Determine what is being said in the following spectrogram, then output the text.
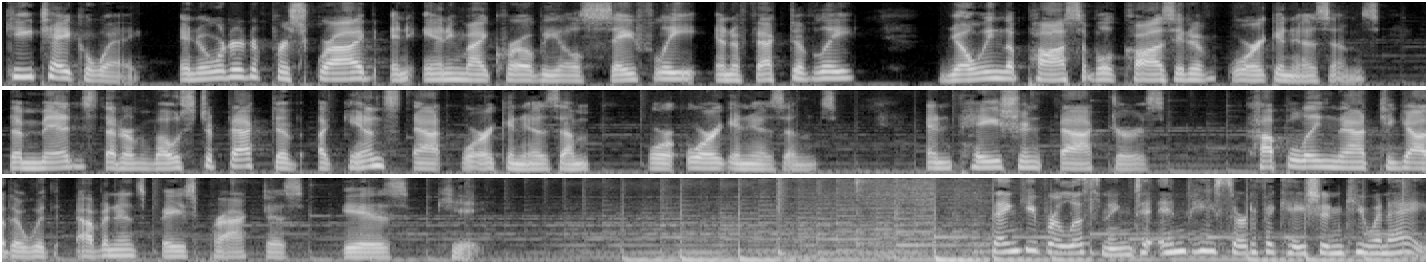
Key takeaway in order to prescribe an antimicrobial safely and effectively, knowing the possible causative organisms, the meds that are most effective against that organism or organisms, and patient factors, coupling that together with evidence based practice is key. Thank you for listening to NP Certification Q&A,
